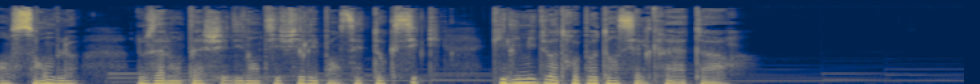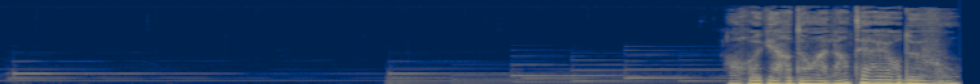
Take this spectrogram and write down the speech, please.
Ensemble, nous allons tâcher d'identifier les pensées toxiques qui limitent votre potentiel créateur. En regardant à l'intérieur de vous,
